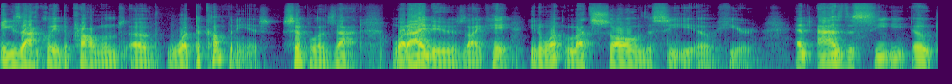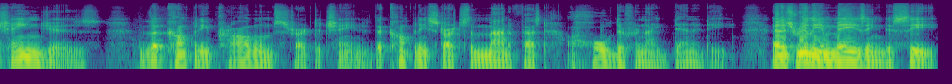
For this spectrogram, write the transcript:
exactly the problems of what the company is. Simple as that. What I do is like, hey, you know what? Let's solve the CEO here. And as the CEO changes, the company problems start to change. The company starts to manifest a whole different identity. And it's really amazing to see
